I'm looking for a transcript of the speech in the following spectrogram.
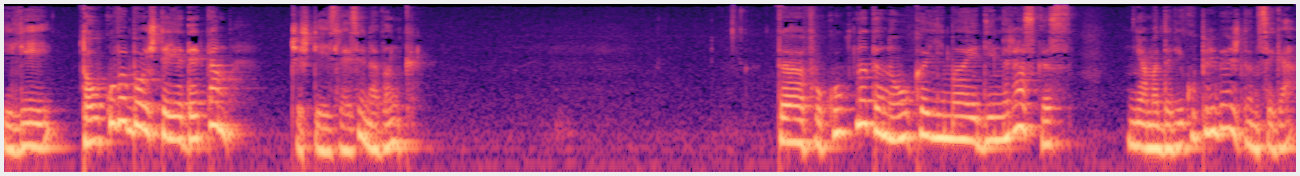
Или толкова бой ще яде там, че ще излезе навънка. Та в окултната наука има един разказ. Няма да ви го привеждам сега.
